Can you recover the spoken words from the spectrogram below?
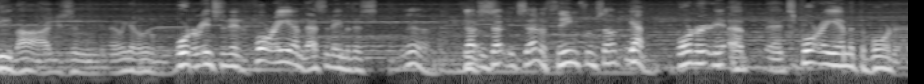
D. Boggs. And uh, we got a little border incident at 4 a.m. That's the name of this. Yeah. Is that, is that, is that a theme from something? Yeah, border. Uh, it's 4 a.m. at the border.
